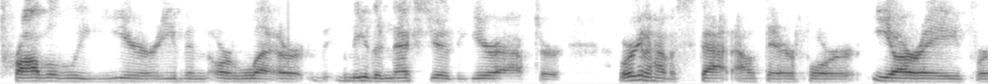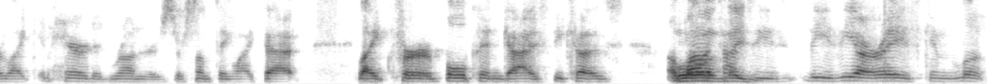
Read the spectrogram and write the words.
probably year, even or le- or neither next year, the year after, we're gonna have a stat out there for ERA for like inherited runners or something like that, like for bullpen guys, because a well, lot of times they, these these ERAs can look,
